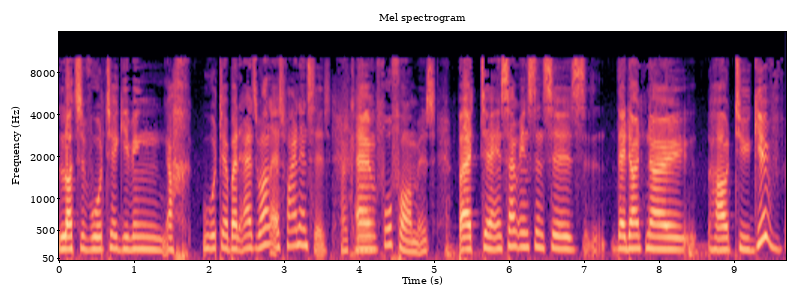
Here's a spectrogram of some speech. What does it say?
lots of water, giving ugh, water, but as well as finances Okay. um, for farmers. But uh, in some instances, they don't know how to give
